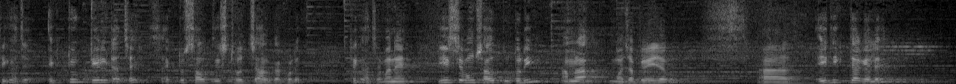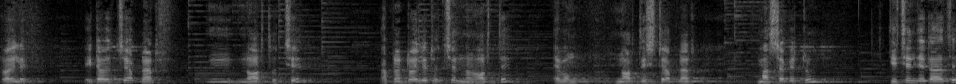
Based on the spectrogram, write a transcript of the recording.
ঠিক আছে? একটু টিল্ট আছে, একটু সাউথ ইস্ট হচ্ছে হালকা করে, ঠিক আছে? মানে ইস্ট এবং সাউথ দুটোরই আমরা মজা পেয়ে যাব। আর এই দিকটা গেলে টয়লেট এটা হচ্ছে আপনার নর্থ হচ্ছে, আপনার টয়লেট হচ্ছে নর্থে এবং নর্থ ইস্টে আপনার মাস্টার বেডরুম কিচেন যেটা আছে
